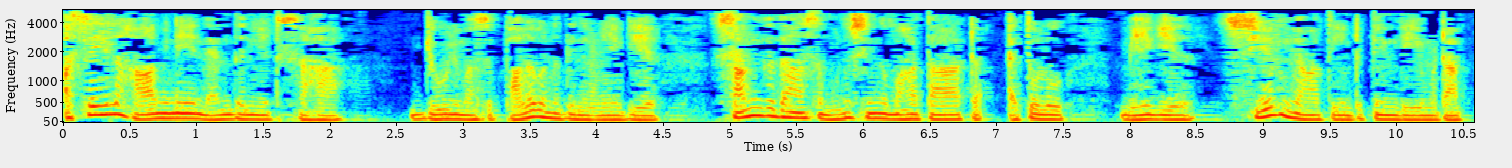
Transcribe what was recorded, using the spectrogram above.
අසේල හාමිනේ නැන්දනියට සහ ජූලි මාස පළවන දින මේ ගිය සංඝදාස මුණසිංහ මහතාට ඇතුළු මේ ගිය සියලු ඥාතීන්ට පින් දීමටත්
